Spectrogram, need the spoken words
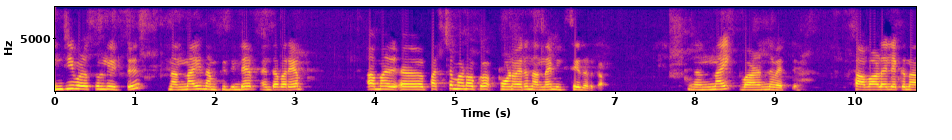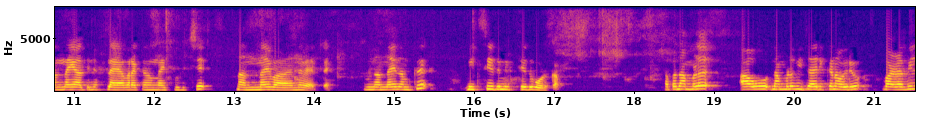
ഇഞ്ചി വെളുത്തുള്ളി ഇട്ട് നന്നായി നമുക്ക് ഇതിന്റെ എന്താ പറയാ പച്ചമണമൊക്കെ പോണ വരെ നന്നായി മിക്സ് ചെയ്തെടുക്കാം. നന്നായി വഴന്ന് വരട്ടെ. സവാളയിലേക്ക് നന്നായി അതിന്റെ ഫ്ലേവറൊക്കെ നന്നായി പിടിച്ച് നന്നായി വഴന്ന് വരട്ടെ. നന്നായി നമുക്ക് മിക്സ് ചെയ്ത് മിക്സ് ചെയ്ത് കൊടുക്കാം. അപ്പൊ നമ്മൾ ആ നമ്മൾ വിചാരിക്കണ ഒരു വഴവിൽ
